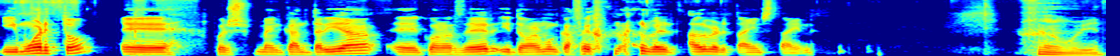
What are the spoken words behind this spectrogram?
Y muerto, eh, pues me encantaría eh, conocer y tomarme un café con Albert, Albert Einstein. Muy bien.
